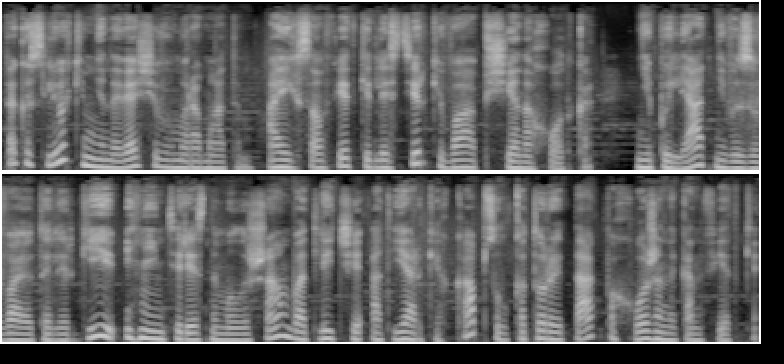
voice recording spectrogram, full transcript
так и с легким ненавязчивым ароматом, а их салфетки для стирки вообще находка не пылят, не вызывают аллергию и неинтересны малышам, в отличие от ярких капсул, которые так похожи на конфетки.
